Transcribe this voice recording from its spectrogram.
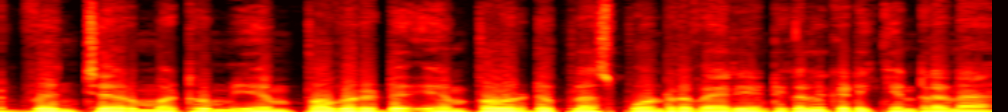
அட்வென்ச்சர் மற்றும் எம்பவர்டு எம்பவர்டு பிளஸ் போன்ற வேரியண்ட்கள் கிடைக்கின்றன.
